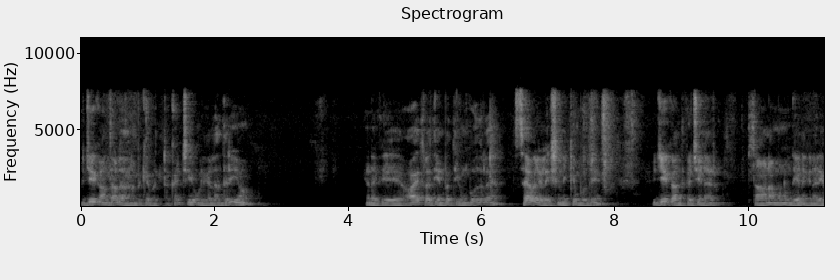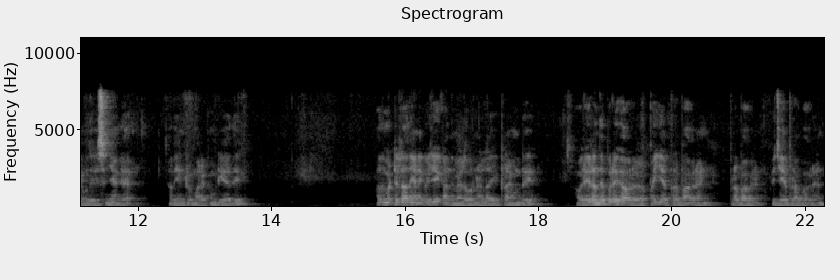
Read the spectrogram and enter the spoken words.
விஜயகாந்தால் ஆரம்பிக்கப்பட்ட கட்சி உங்களுக்கு எல்லாம் தெரியும். எனக்கு ஆயிரத்தி தொள்ளாயிரத்தி எண்பத்தி ஒம்போதில் சேவல் எலெக்ஷன் நிற்கும்போது விஜயகாந்த் கட்சியினர் தானாக வந்து எனக்கு நிறைய உதவி செஞ்சாங்க. அது என்றும் மறக்க முடியாது. அது மட்டும் இல்லாத எனக்கு விஜயகாந்த் மேலே ஒரு நல்ல அபிப்பிராயம் உண்டு. அவர் இறந்த பிறகு அவர் பையன் பிரபாகரன் பிரபாகரன் விஜய பிரபாகரன்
